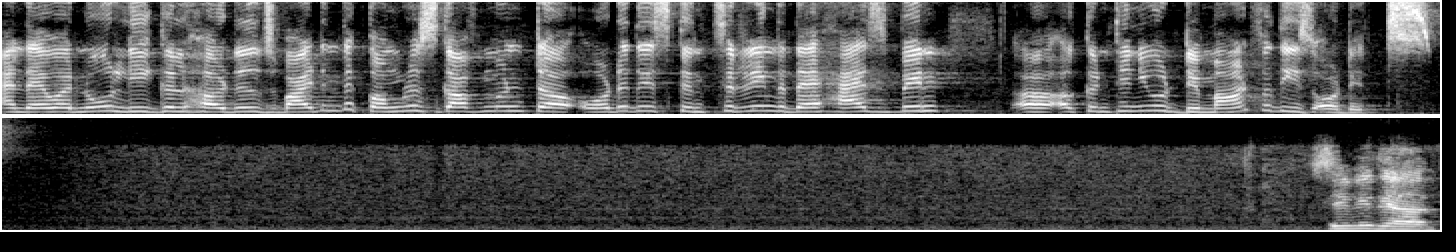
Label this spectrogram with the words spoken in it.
and there were no legal hurdles, why didn't the Congress government uh, order this considering that there has been uh, a continued demand for these audits? See, there are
